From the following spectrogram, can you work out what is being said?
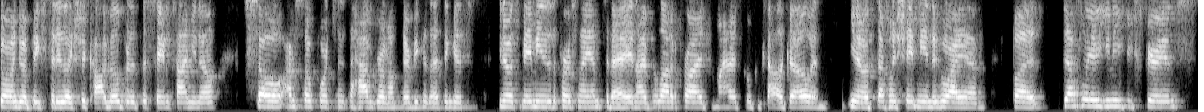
going to a big city like Chicago. But at the same time, you know, so I'm so fortunate to have grown up there because I think it's, you know, it's made me into the person I am today. And I have a lot of pride for my high school Calico. And, you know, it's definitely shaped me into who I am. But definitely a unique experience.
